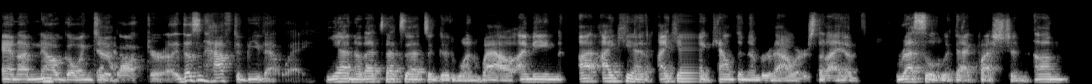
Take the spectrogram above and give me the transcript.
and I'm now going to yeah. a doctor. It doesn't have to be that way. Yeah, no, that's that's that's a good one. Wow. I mean, I, I can't I can't count the number of hours that I have wrestled with that question. Um,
